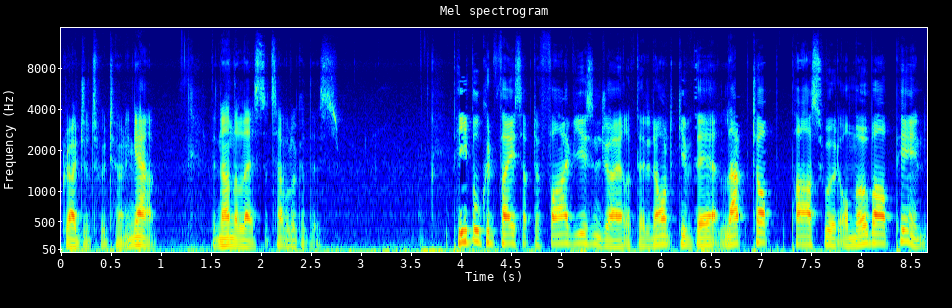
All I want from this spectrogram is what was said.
graduates we're turning out. But nonetheless, let's have a look at this. People could face up to five years in jail if they did not give their laptop, password, or mobile PIN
